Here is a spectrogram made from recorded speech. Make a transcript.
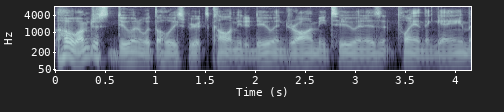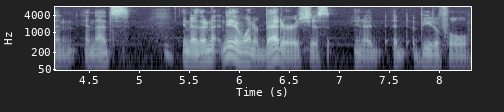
"Oh, I'm just doing what the Holy Spirit's calling me to do and drawing me to and isn't playing the game." And and that's you know, they're not, neither one are better. It's just, you know, a, a beautiful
